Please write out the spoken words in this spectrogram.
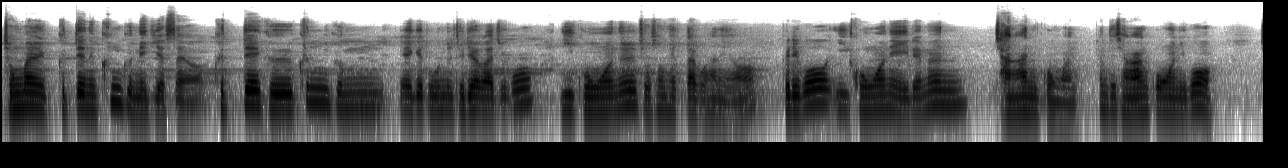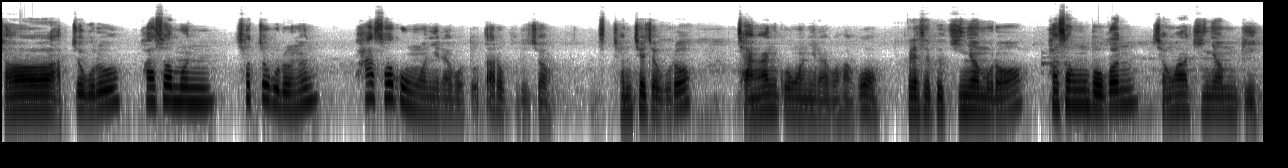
정말 그때는 큰 금액이었어요. 그때 그 큰 금액의 돈을 들여가지고 이 공원을 조성했다고 하네요. 그리고 이 공원의 이름은 장안공원. 현재 장안공원이고 저 앞쪽으로 화서문 서쪽으로는 화서공원이라고 또 따로 부르죠. 전체적으로 장안공원이라고 하고 그래서 그 기념으로 화성복원 정화 기념비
